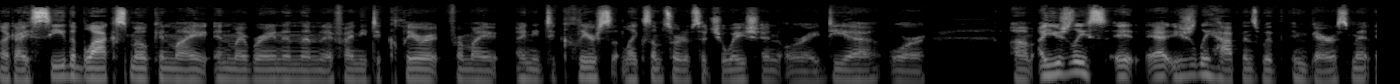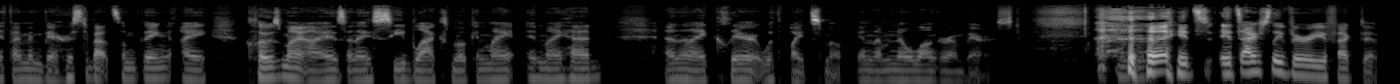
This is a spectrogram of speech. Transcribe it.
Like I see the black smoke in my in my brain, and then if I need to clear it from my, I need to clear like some sort of situation or idea or um, I usually it, it, usually happens with embarrassment. If I'm embarrassed about something, I close my eyes and I see black smoke in my in my head, and then I clear it with white smoke, and I'm no longer embarrassed. Mm-hmm. it's it's actually very effective.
